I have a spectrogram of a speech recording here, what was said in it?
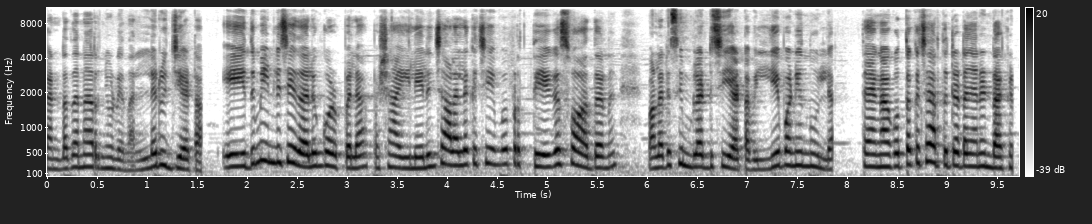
കണ്ടാൽ തന്നെ അറിഞ്ഞൂടെ. നല്ല രുചിയാട്ടോ. ഏത് മീനിൽ ചെയ്താലും കുഴപ്പമില്ല. പക്ഷെ അയിലയിലും ചാളയിലൊക്കെ ചെയ്യുമ്പോൾ പ്രത്യേക സ്വാദാണ്. വളരെ സിമ്പിളായിട്ട് ചെയ്യാട്ടോ. വലിയ പണിയൊന്നുമില്ല. തേങ്ങാക്കൊത്തൊക്കെ ചേർത്തിട്ടാണ് ഞാൻ ഉണ്ടാക്കുന്നത്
